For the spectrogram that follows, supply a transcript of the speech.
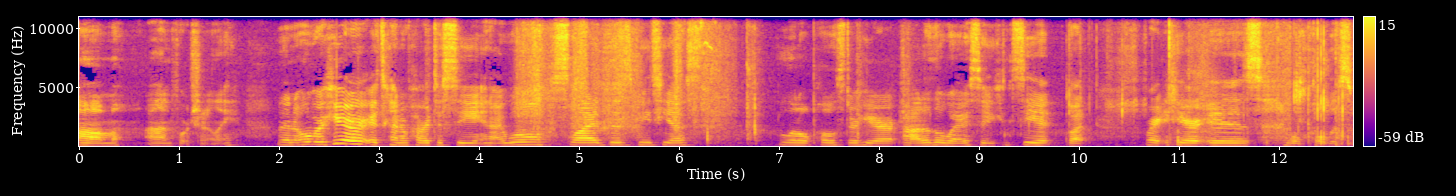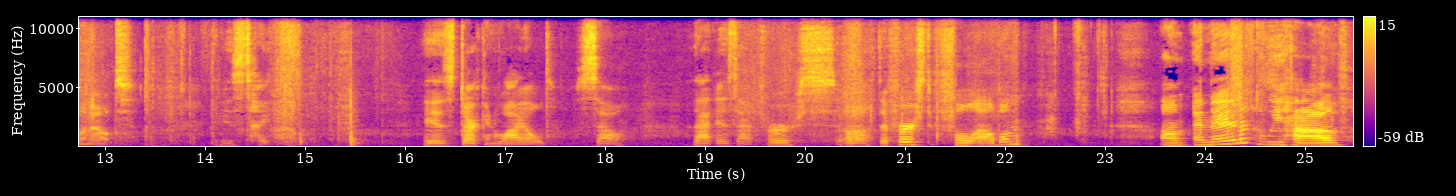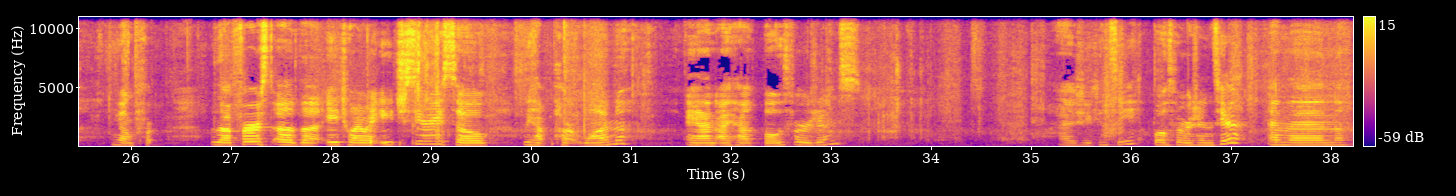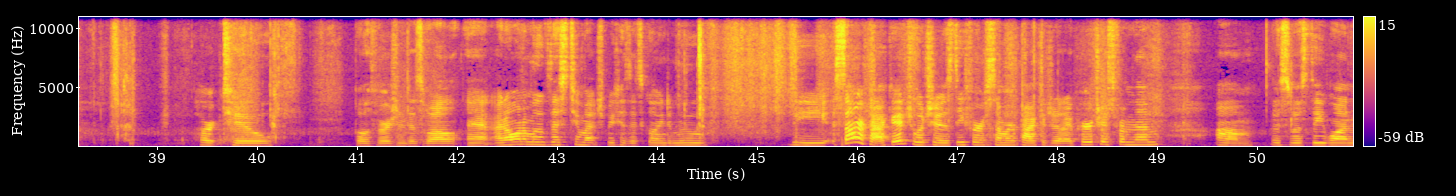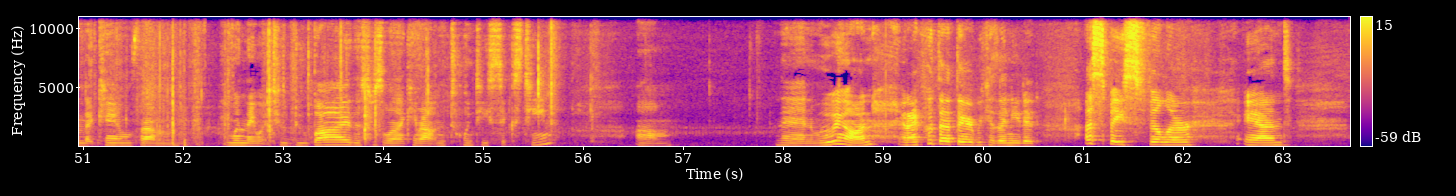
um, unfortunately. Then over here, it's kind of hard to see, and I will slide this BTS little poster here out of the way so you can see it, but right here is, we'll pull this one out. It is tight It is Dark and Wild. So that is that first, uh, the first full album. Um, and then we have the first of the HYYH series. So we have part one, and I have both versions. As you can see, both versions here. And then part two, both versions as well. And I don't want to move this too much because it's going to move the summer package, which is the first summer package that I purchased from them. Um, this was the one that came from when they went to Dubai. This was the one that came out in 2016. Um, then moving on, and I put that there because I needed a space filler and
